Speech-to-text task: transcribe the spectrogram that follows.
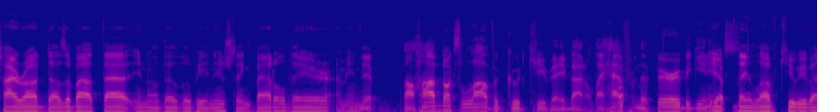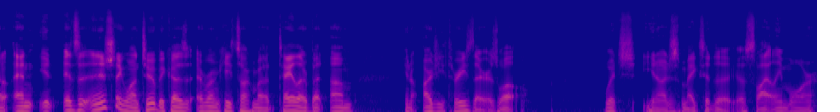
Tyrod does about that. You know, there'll, there'll be an interesting battle there. I mean, Yep. The Hard Knocks love a good QB battle. They have from the very beginning. Yep, they love QB battle, and it, it's an interesting one too because everyone keeps talking about Taylor, but um, you know RG 3s there as well, which you know just makes it a, a slightly more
